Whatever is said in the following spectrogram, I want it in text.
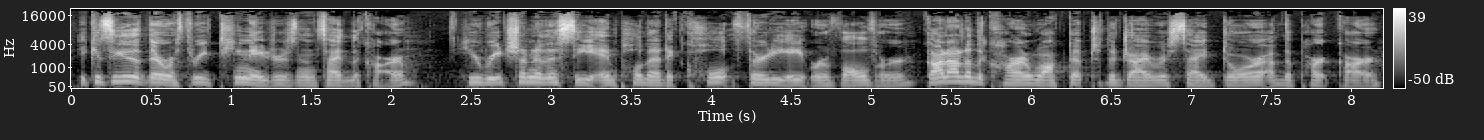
He could see that there were three teenagers inside the car. He reached under the seat and pulled out a Colt 38 revolver, got out of the car, and walked up to the driver's side door of the parked car.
